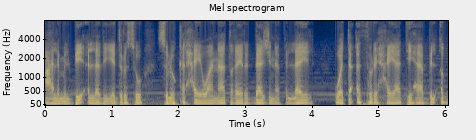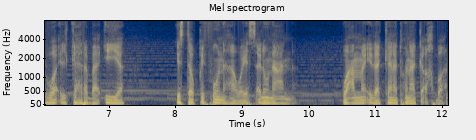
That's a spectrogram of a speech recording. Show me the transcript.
عالم البيئة الذي يدرس سلوك الحيوانات غير الداجنة في الليل وتأثر حياتها بالأضواء الكهربائية يستوقفونها ويسألون عنا وعما إذا كانت هناك أخبار.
